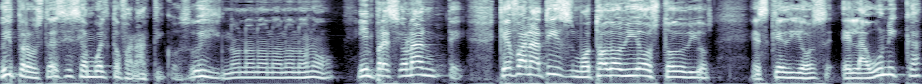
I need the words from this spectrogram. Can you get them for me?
Uy, pero ustedes sí se han vuelto fanáticos. Uy, no, no, no, no, no, no, no. Impresionante. Qué fanatismo. Todo Dios, todo Dios. Es que Dios es la única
